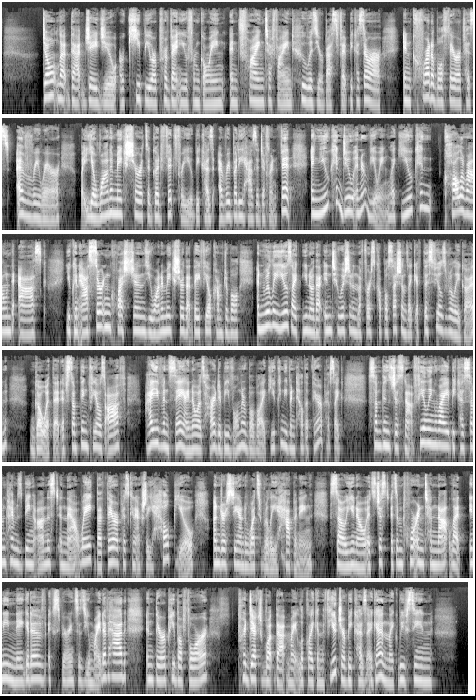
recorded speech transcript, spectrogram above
don't let that jade you or keep you or prevent you from going and trying to find who is your best fit because there are incredible therapists everywhere, but you want to make sure it's a good fit for you because everybody has a different fit. And you can do interviewing, like you can call around ask. You can ask certain questions. You want to make sure that they feel comfortable and really use, like, you know, that intuition in the first couple sessions. Like, if this feels really good, go with it. If something feels off, I even say, I know it's hard to be vulnerable, but like you can even tell the therapist, like something's just not feeling right. Because sometimes being honest in that way, that therapist can actually help you understand what's really happening. So, you know, it's just, it's important to not let any negative experiences you might have had in therapy before predict what that might look like in the future. Because again, like we've seen,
